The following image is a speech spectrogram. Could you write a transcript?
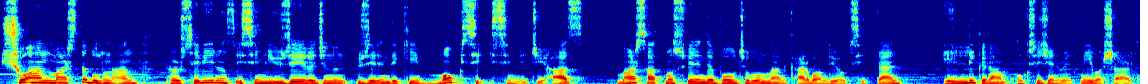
Şu an Mars'ta bulunan Perseverance isimli yüzey aracının üzerindeki MOXIE isimli cihaz, Mars atmosferinde bolca bulunan karbondioksitten 50 gram oksijen üretmeyi başardı.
